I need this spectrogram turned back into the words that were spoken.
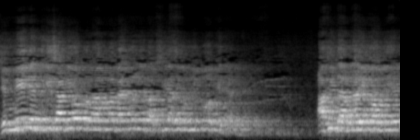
ਜਿੰਨੀ ਜ਼ਿੰਦਗੀ ਸਾਡੀ ਉਹ ਪਰਮਾਤਮਾ ਵੈਗਰੂ ਨੇ ਬਖਸ਼ੀ ਆ, ਅਸੀਂ ਉਨੀ ਭੋਗ ਕੇ ਜਾਣੀ ਅਸੀਂ ਡਰਨ ਵਾਲੀ ਕੌਮ ਨਹੀਂ ਹੈ।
